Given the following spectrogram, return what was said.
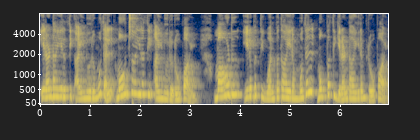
இரண்டாயிரத்தி ஐநூறு முதல் மூன்றாயிரத்தி ஐநூறு ரூபாய் மாடு இருபத்தி ஒன்பதாயிரம் முதல் முப்பத்தி இரண்டாயிரம் ரூபாய்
